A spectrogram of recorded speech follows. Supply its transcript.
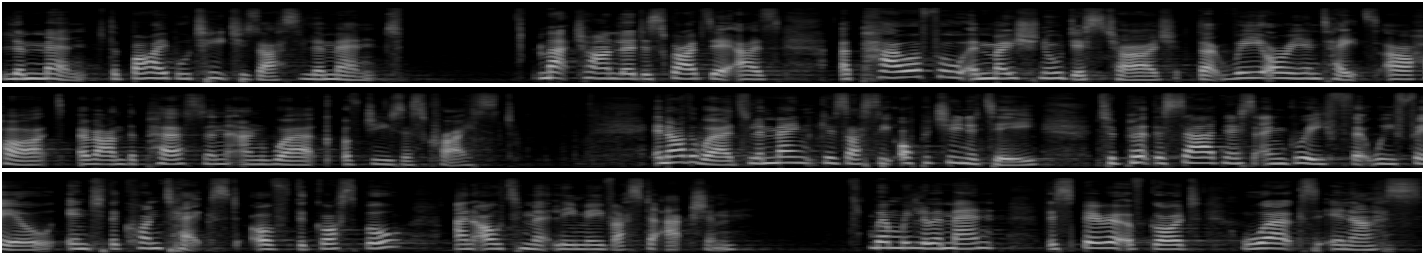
lament. The Bible teaches us lament. Matt Chandler describes it as a powerful emotional discharge that reorientates our heart around the person and work of Jesus Christ. In other words, lament gives us the opportunity to put the sadness and grief that we feel into the context of the gospel and ultimately move us to action. When we lament, the Spirit of God works in us.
